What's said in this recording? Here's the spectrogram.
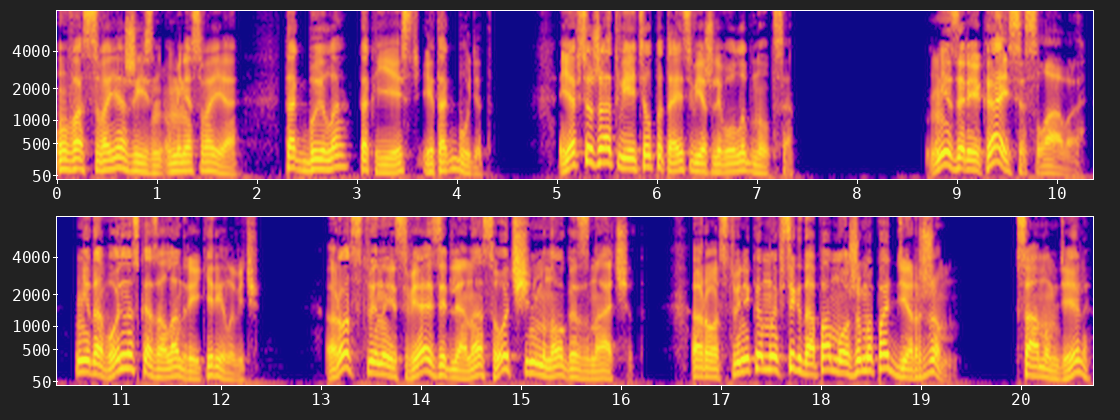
«У вас своя жизнь, у меня своя. Так было, так есть и так будет». Я все же ответил, пытаясь вежливо улыбнуться. «Не зарекайся, Слава!» – недовольно сказал Андрей Кириллович. «Родственные связи для нас очень много значат. Родственникам мы всегда поможем и поддержим». «В самом деле?»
